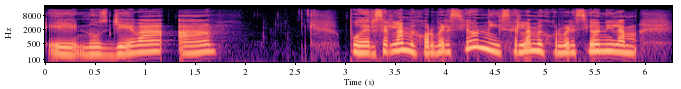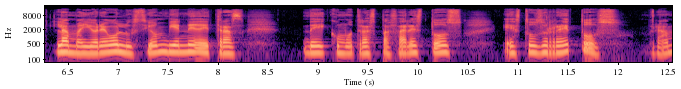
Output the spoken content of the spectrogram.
eh, nos lleva a poder ser la mejor versión y ser la mejor versión y la, la mayor evolución viene detrás de cómo traspasar estos, estos retos, ¿verdad?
